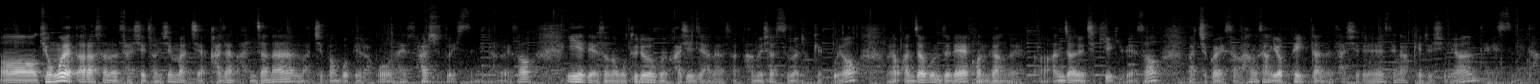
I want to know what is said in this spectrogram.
어, 경우에 따라서는 사실 전신 마취가 가장 안전한 마취 방법이라고 할- 할 수도 있습니다. 그래서 이에 대해서 너무 두려움을 가지지 않아서 않으셨으면 좋겠고요. 환자분들의 건강을 어, 안전을 지키기 위해서 마취과에서 항상 옆에 있다는 사실을 생각해 주시면 되겠습니다.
